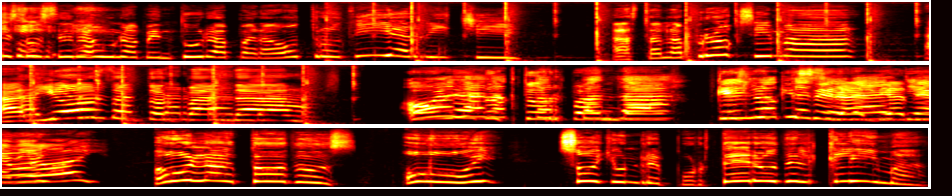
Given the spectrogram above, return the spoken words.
eso será una aventura para otro día, Richie. Hasta la próxima. Adiós, doctor Panda. Hola, doctor Panda. ¿Qué es lo que será el día de hoy? Hola a todos. Hoy soy un reportero del clima.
